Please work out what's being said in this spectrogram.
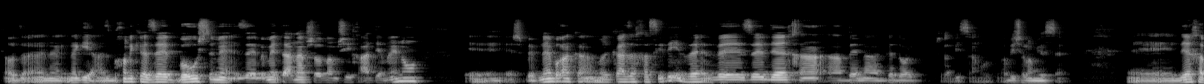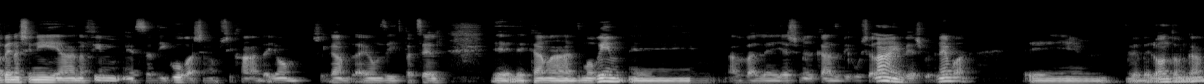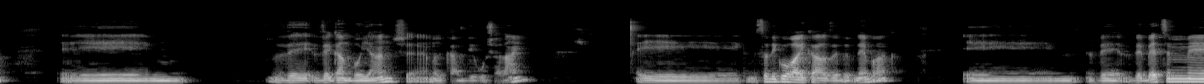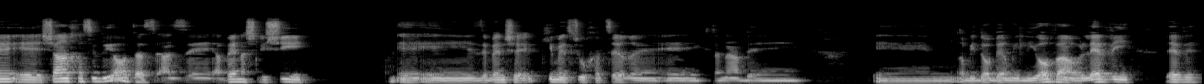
עוד נגיע, אז בכל מקרה זה באוש זה, זה באמת הענף שעוד ממשיך עד ימינו, יש בבני ברק המרכז החסידי וזה דרך הבן הגדול של רבי ישראל, רבי שלום יוסף. דרך הבן השני הענפים אה, סדיגורה שממשיכה עד היום, שגם היום זה התפצל אה, לכמה אדמו"רים, אה, אבל יש מרכז בירושלים ויש בבני ברק ובלונדון גם, וגם בויאן שהמרכז בירושלים. סדיגורה העיקר זה בבני ברק. ובעצם שאר החסידויות, אז, אז הבן השלישי אה, אה, זה בן שהקים איזשהו חצר אה, קטנה ברבי דובר מליובה או לוי, לוי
